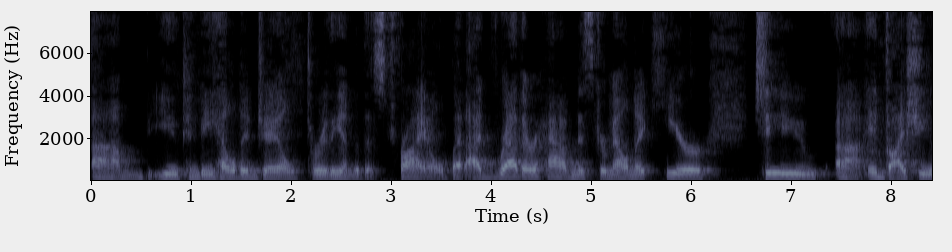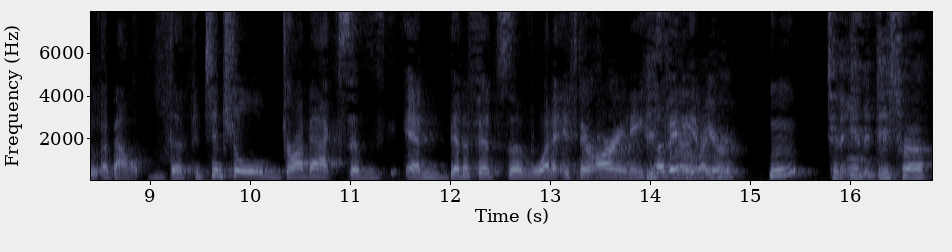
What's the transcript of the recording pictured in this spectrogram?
um, you can be held in jail through the end of this trial. But I'd rather have Mr. Melnick here to uh, advise you about the potential drawbacks of and benefits of what, if there are any, This of any trial of right your. here? To the end of this trial,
